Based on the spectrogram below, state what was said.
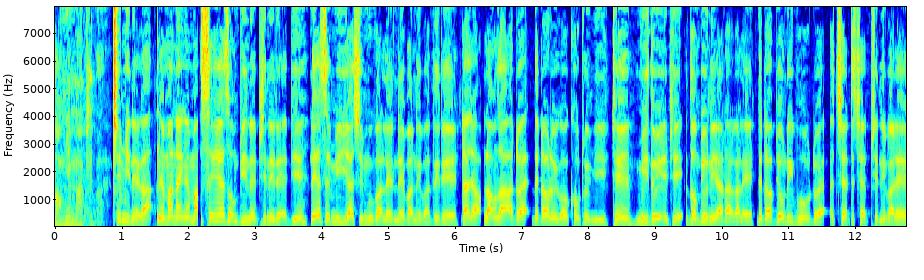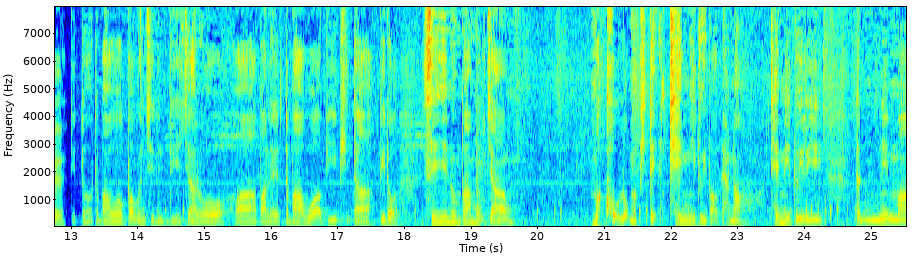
အောင်မြင်မှာဖြစ်ပါတယ်ချင်းပြည်နယ်ကမြန်မာနိုင်ငံမှာဆင်းရဲဆုံးပြည်နယ်ဖြစ်နေတဲ့အပြင်လျှက်စစ်မီရရှိမှုကလည်းနှဲပါနေပါသေးတယ်။ဒါကြောင့်လောင်စာအတွက်တစ်တော်တွေကိုခုတ်ထွင်ပြီးထင်းမီးသွေးအဖြစ်အသုံးပြုနေရတာကလည်းတစ်တော်ပြုံးတိဖို့အတွက်အချက်တစ်ချက်ဖြစ်နေပါတယ်တိတော့တဘာဝပတ်ဝန်းကျင်ဒီကြတော့ဟာဗာလဲတဘာဝအပြီးဖြစ်တာပြီးတော့စင်းရင်နှုံးပါမှုကြောင့်မခုတ်လို့မဖြစ်တဲ့ထေမီတွေးပေါ့ဗျာနော် ထေမီတွေးတွေတနေ့မှာ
